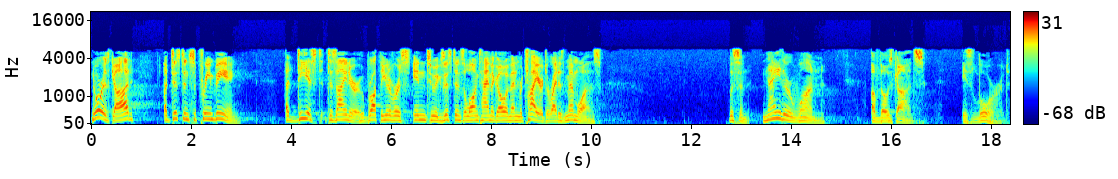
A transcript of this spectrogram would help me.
Nor is God a distant supreme being, a deist designer who brought the universe into existence a long time ago and then retired to write his memoirs. Listen, neither one of those gods is Lord.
